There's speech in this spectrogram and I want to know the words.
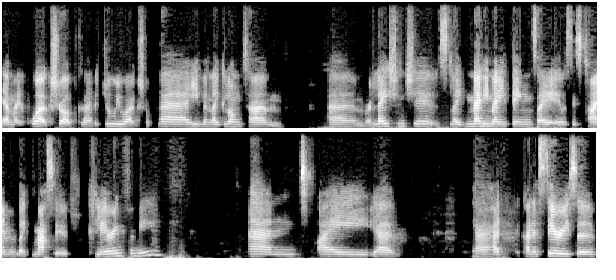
yeah my workshop because i had a jewelry workshop there even like long term um, relationships, like many, many things. I, it was this time of like massive clearing for me. And I, yeah, yeah, I had a kind of series of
